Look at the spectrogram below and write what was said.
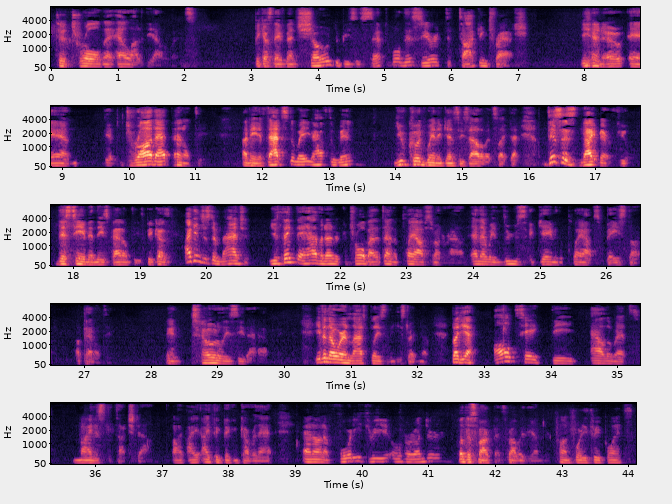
to troll the hell out of the Alouettes. Because they've been shown to be susceptible this year to talking trash. You know, and draw that penalty. I mean, if that's the way you have to win, you could win against these Alouettes like that. This is nightmare fuel, this team and these penalties, because I can just imagine you think they have it under control by the time the playoffs run around, and then we lose a game in the playoffs based on a penalty. And totally see that happening. Even though we're in last place in the East right now. But yeah, I'll take the Alouettes minus the touchdown. I, I think they can cover that. And on a 43 over under, but the smart bet's probably the under on 43 points.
